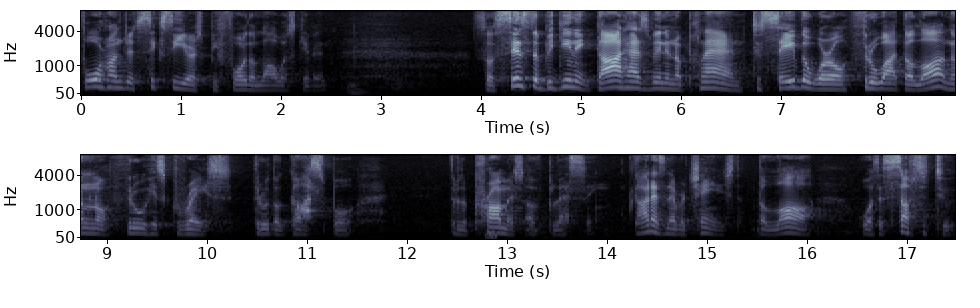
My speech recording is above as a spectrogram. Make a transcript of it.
460 years before the law was given. So, since the beginning, God has been in a plan to save the world throughout the law. No, no, no, through His grace, through the gospel, through the promise of blessing. God has never changed. The law was a substitute,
